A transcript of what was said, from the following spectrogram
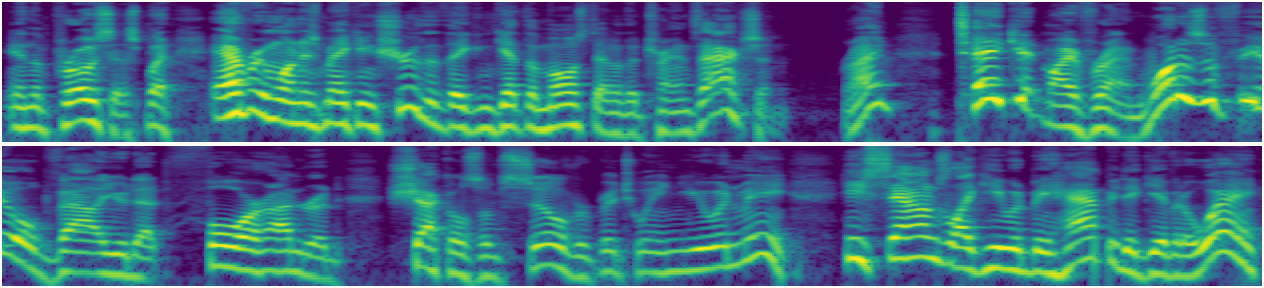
in the process, but everyone is making sure that they can get the most out of the transaction right? Take it, my friend. What is a field valued at 400 shekels of silver between you and me? He sounds like he would be happy to give it away,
